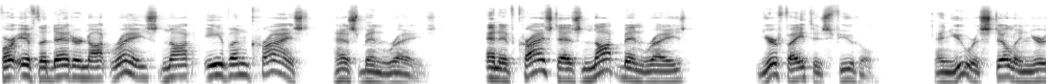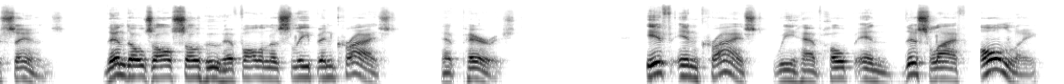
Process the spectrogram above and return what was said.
For if the dead are not raised, not even Christ has been raised. And if Christ has not been raised, your faith is futile, and you are still in your sins. Then those also who have fallen asleep in Christ have perished. If in Christ we have hope in this life only,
